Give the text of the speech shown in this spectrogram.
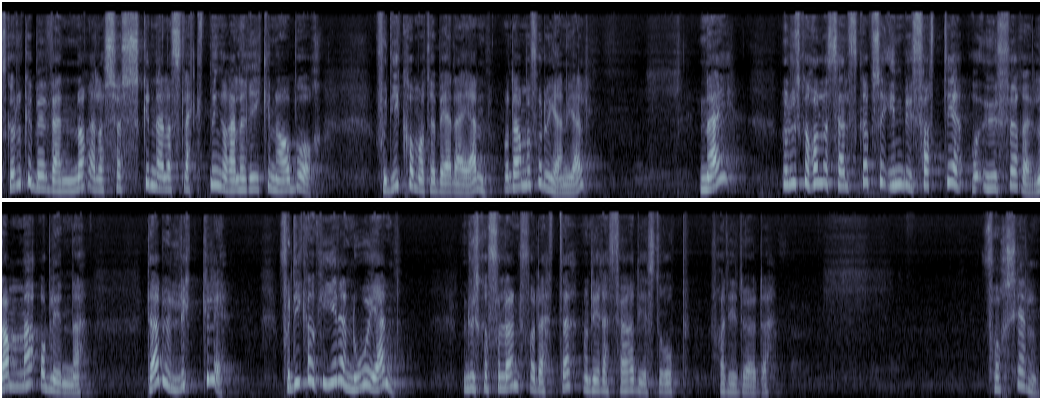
skal du ikke be venner eller søsken eller slektninger eller rike naboer, for de kommer til å be deg igjen, og dermed får du gjengjeld. Nei, når du skal holde selskap, så innby fattige og uføre, lamme og blinde. Da er du lykkelig, for de kan ikke gi deg noe igjen. Men du skal få lønn for dette når de rettferdige står opp fra de døde. Forskjellen.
